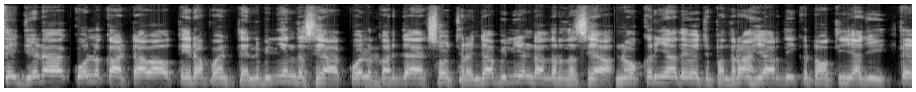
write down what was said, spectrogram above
ਤੇ ਜਿਹੜਾ ਕੁੱਲ ਘਾਟਾ ਵਾ ਉਹ 13.3 ਬਿਲੀਅਨ ਦੱਸਿਆ। ਕੁੱਲ। ਕਰਜ਼ਾ 154 ਬਿਲੀਅਨ ਡਾਲਰ ਦੱਸਿਆ। ਨੌਕਰੀਆਂ ਦੇ ਵਿੱਚ 15000 ਦੀ ਕਟੌਤੀ ਆ ਜੀ ਤੇ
